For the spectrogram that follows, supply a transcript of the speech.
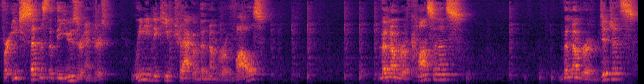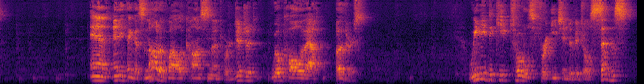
For each sentence that the user enters, we need to keep track of the number of vowels, the number of consonants, the number of digits, and anything that's not a vowel, consonant, or digit, we'll call that others. We need to keep totals for each individual sentence,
